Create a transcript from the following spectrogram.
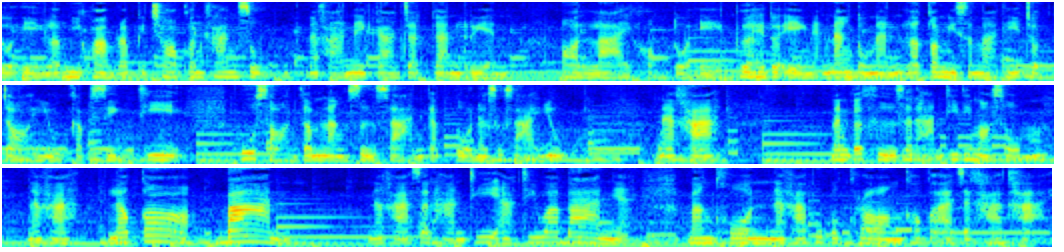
ตัวเองแล้วมีความรับผิดชอบค่อนข้างสูงนะคะ ในการจัดการเรียน ออนไลน์ของตัวเอง เพื่อให้ตัวเองเนี่ยนั่งตรงนั้น แล้วก็มีสมาธิจดจ่ออยู่กับสิ่งที่ผู้สอนกำลังสื่อสารกับตัวนักศึกษาอยู่นะคะ นั่นก็คือสถานที่ที่เหมาะสมนะคะ แล้วก็บ้านนะคะสถานที่อะที่ว่าบ้านเนี่ยบางคนนะคะผู้ปกครองเขาก็อาจจะค้าขาย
